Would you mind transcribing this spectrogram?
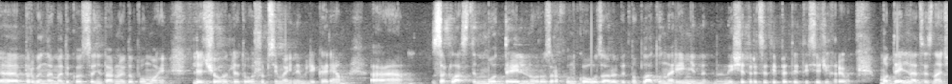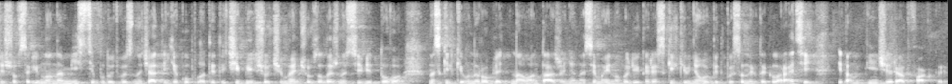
е, первинної медико-санітарної допомоги. Для чого? Для того, щоб сімейним лікарям е, закласти модельну розрахункову заробітну плату на рівні не нижче 35 тисяч гривень. Модельна це значить, що все рівно на місці будуть визначати, яку платити, чи більшу, чи меншу, в залежності від того, наскільки вони роблять навантаження на сімейного лікаря, скільки в нього підписаних декларацій, і там інший ряд факторів.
